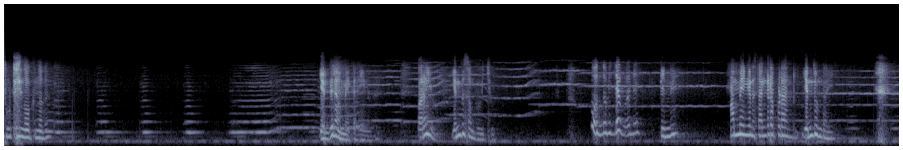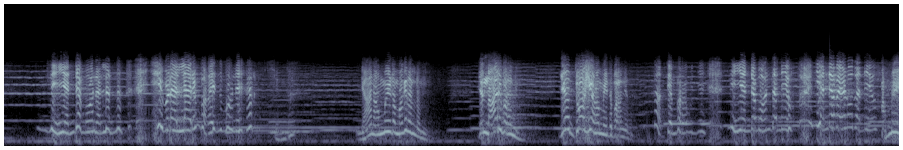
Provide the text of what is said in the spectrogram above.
സൂക്ഷിച്ചു നോക്കുന്നത്? എന്തിനാ അമ്മേ കരയുന്നത്? പറയൂ എന്ത് സംഭവിച്ചു? ഒന്നുമില്ല മോനെ. പിന്നെ? അമ്മ ഇങ്ങനെ സങ്കടപ്പെടാൻ എന്തുണ്ടായി? നീ എന്റെ മോനല്ലെന്ന് ഇവിടെ എല്ലാരും പറയുന്നു മോനെ. എന്ത്? ഞാൻ അമ്മയുടെ മകനല്ലെന്ന്. എന്നാര് പറഞ്ഞു? ഏത് ദ്രോഹിയാണ് അമ്മ ഇത് പറഞ്ഞത്? സത്യം പറഞ്ഞു നീ എന്റെ മോൻ തന്നെയോ? എന്റെ വേണു തന്നെയോ? അമ്മേ.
